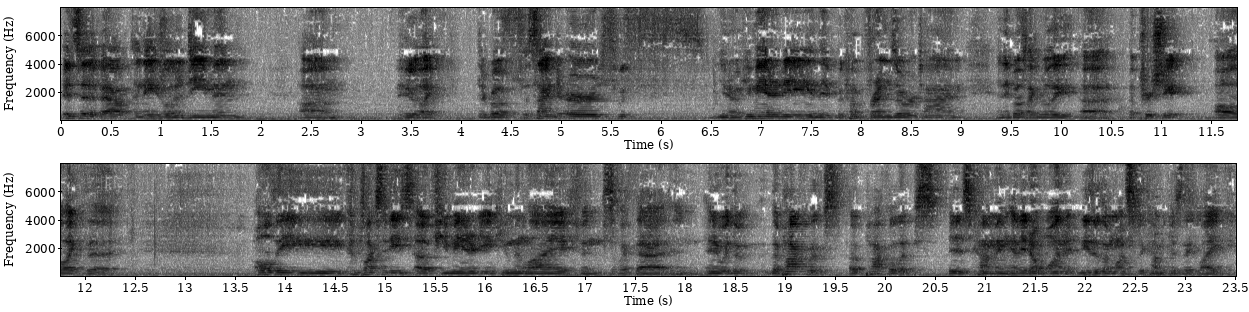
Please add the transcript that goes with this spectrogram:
it's about an angel and a demon um, who like they're both assigned to Earth with you know humanity, and they become friends over time, and they both like really uh, appreciate all like the all the complexities of humanity and human life and stuff like that. And anyway, the, the apocalypse apocalypse is coming, and they don't want it. Neither of them wants it to come because they like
